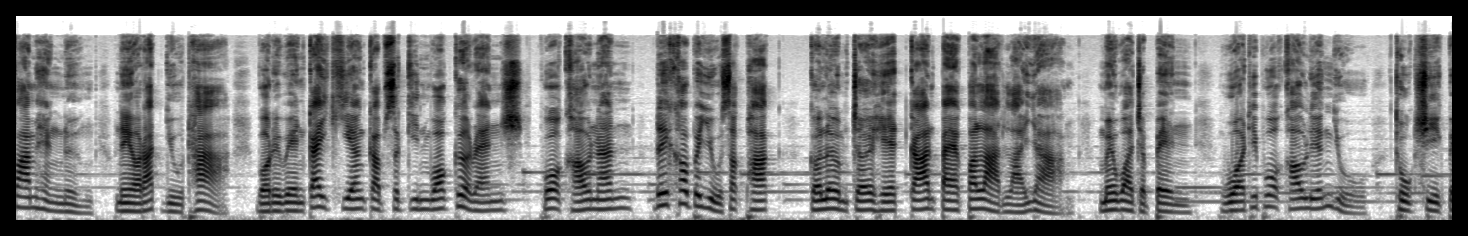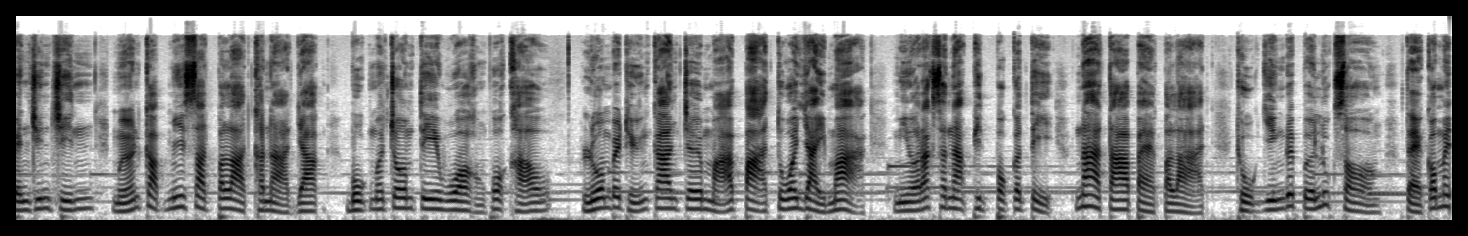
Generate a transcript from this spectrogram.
ฟาร์มแห่งหนึ่ง ในรัฐยูทาห์บริเวณใกล้เคียงกับสกินวอล์กเกอร์แรนช์พวกเขานั้นได้เข้าไปอยู่สักพัก ก็เริ่มเจอเหตุการณ์แปลกประหลาดหลายอย่าง ไม่ว่าจะเป็นวัวที่พวกเขาเลี้ยงอยู่ ถูกฉีกเป็นชิ้นๆ เหมือนกับมีสัตว์ประหลาดขนาดยักษ์ บุกมาโจมตีวัวของพวกเขา รวมไปถึงการเจอหมาป่าตัวใหญ่มาก มีลักษณะผิดปกติ หน้าตาแปลกประหลาด ถูกยิงด้วยปืนลูกซอง แต่ก็ไม่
